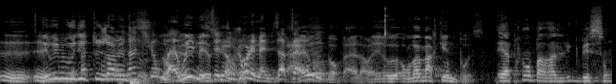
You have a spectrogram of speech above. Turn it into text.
euh, Mais oui, mais euh, vous dites toujours la même chose. Bah euh, oui, mais bien c'est toujours les mêmes affaires. Ah oui, bon, bah alors, euh, on va marquer une pause. Et après, on parlera de Luc Besson.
